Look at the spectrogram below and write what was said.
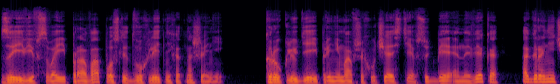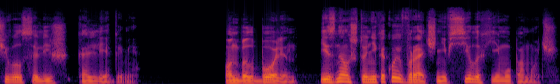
заявив свои права после двухлетних отношений. Круг людей, принимавших участие в судьбе Эннвека, ограничивался лишь коллегами. Он был болен и знал, что никакой врач не в силах ему помочь.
